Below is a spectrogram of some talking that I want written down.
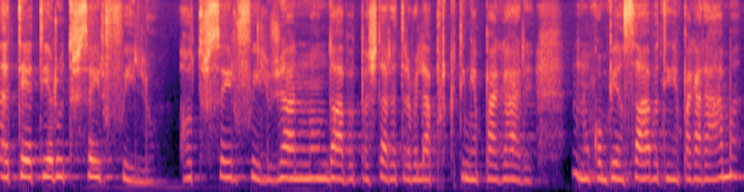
até ter o terceiro filho. Ao terceiro filho já não dava para estar a trabalhar porque tinha que pagar, não compensava, tinha que pagar a ama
